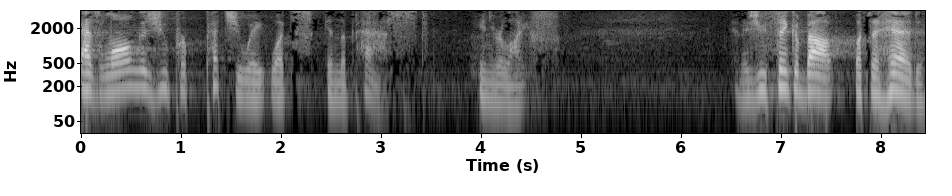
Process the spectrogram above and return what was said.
as long as you perpetuate what's in the past in your life. And as you think about what's ahead,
